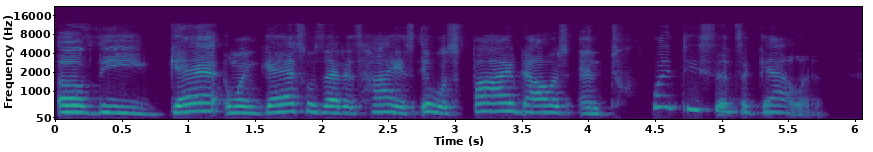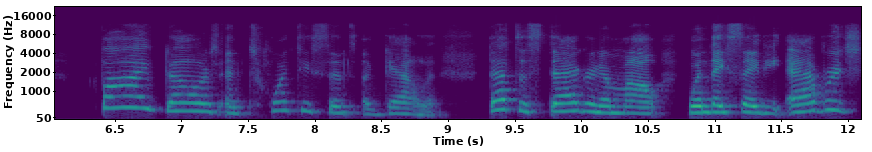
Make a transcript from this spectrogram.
of the gas, when gas was at its highest, it was $5.20 a gallon. $5.20 a gallon. That's a staggering amount when they say the average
